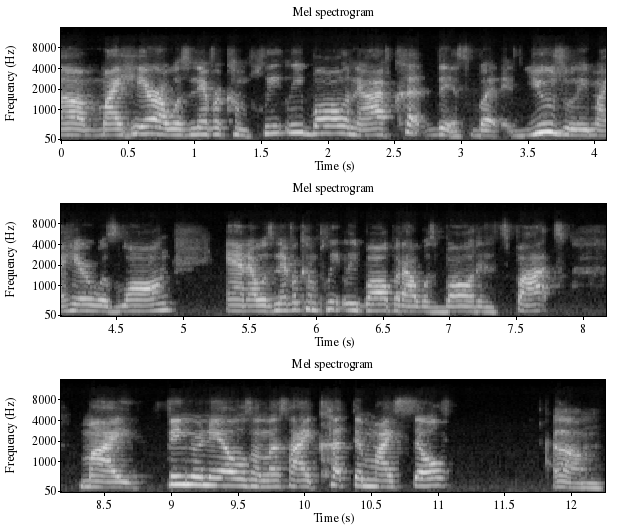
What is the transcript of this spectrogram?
Um, my hair, I was never completely bald. Now I've cut this, but usually my hair was long and I was never completely bald, but I was bald in spots my fingernails, unless I cut them myself, um,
